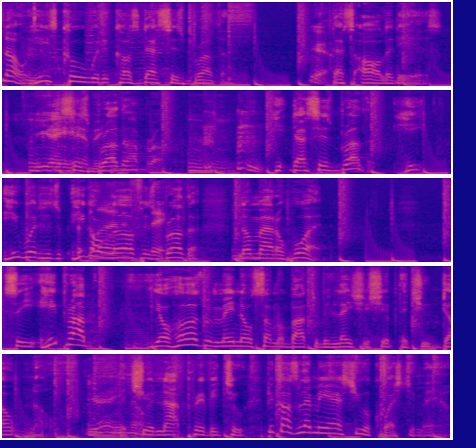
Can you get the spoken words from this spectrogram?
No, he's cool with it because that's his brother. Yeah. That's all it is. He ain't his heavy, he brother. my brother. Mm-hmm. He, that's his brother. He he would his he gonna love his thick. brother no matter what. See, he probably your husband may know something about the relationship that you don't know. Yeah, that know. you're not privy to. Because let me ask you a question, ma'am.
